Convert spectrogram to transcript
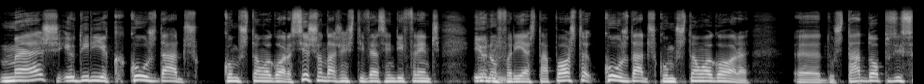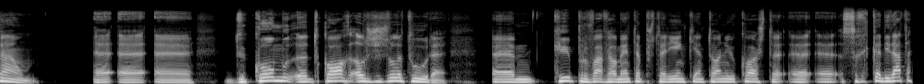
mas eu diria que com os dados como estão agora, se as sondagens estivessem diferentes, eu uhum. não faria esta aposta. Com os dados como estão agora, uh, do estado da oposição, uh, uh, de como decorre a legislatura, um, que provavelmente apostaria em que António Costa uh, uh, se recandidata,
